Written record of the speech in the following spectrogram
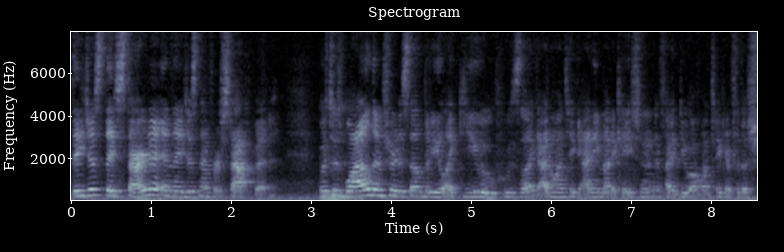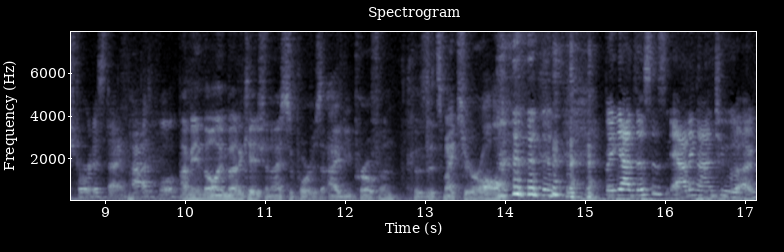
they just they start it and they just never stop it, which is Mm. wild. I'm sure to somebody like you who's like, I don't want to take any medication, and if I do, I want to take it for the shortest time possible. I mean, the only medication I support is ibuprofen because it's my cure-all. but yeah, this is adding on to a,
